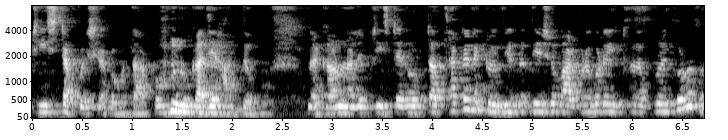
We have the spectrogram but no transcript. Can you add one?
ফ্রিজটা পরিষ্কার করব, তারপর অন্য কাজে হাত দেবো। না, কারণ নাহলে ফ্রিজটা রোদটা থাকলে না, একটু ভেতর দিয়ে সব বার করে করে একটু প্রয়োগ করব তো।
